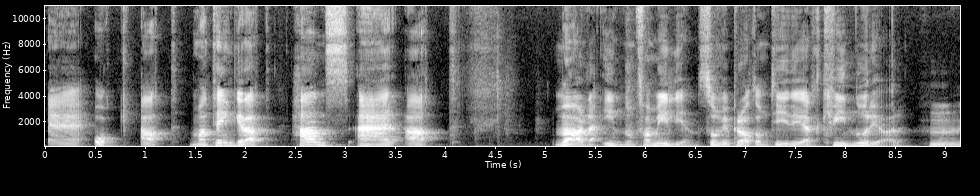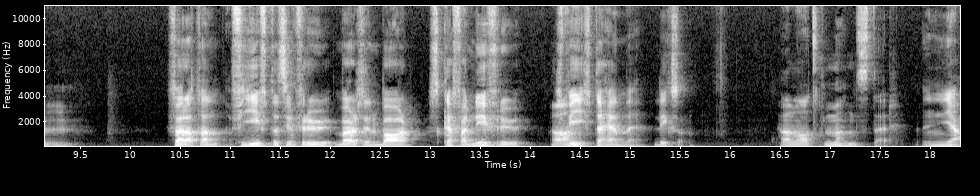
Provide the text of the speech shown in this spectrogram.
Eh, och att man tänker att hans är att mörda inom familjen. Som vi pratade om tidigare att kvinnor gör. Hmm. För att han förgiftar sin fru, mördar sina barn, skaffar en ny fru, Ja. förgiftar henne liksom. Han har ett mönster. Ja,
